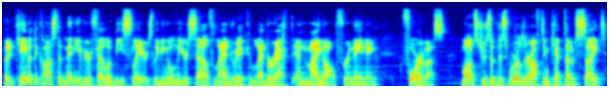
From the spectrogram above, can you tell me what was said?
But it came at the cost of many of your fellow beast slayers, leaving only yourself, Landric, Leberecht, and Meinolf remaining. Four of us. Monsters of this world are often kept out of sight.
